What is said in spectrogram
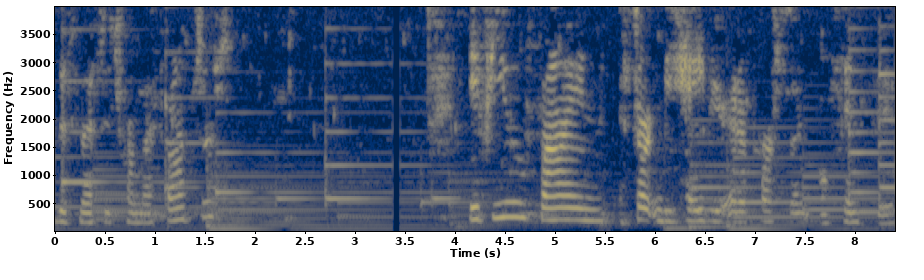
this message from my sponsors. If you find a certain behavior in a person offensive,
